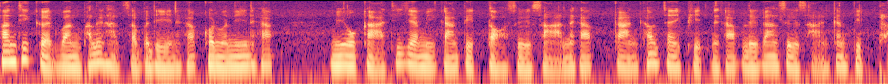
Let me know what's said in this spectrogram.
ท่านที่เกิดวันพฤหัสบดีนะครับ คนวันนี้นะครับ มีโอกาสที่จะมีการติดต่อสื่อสารนะครับ การเข้าใจผิดนะครับ หรือการสื่อสารกันผิดพล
